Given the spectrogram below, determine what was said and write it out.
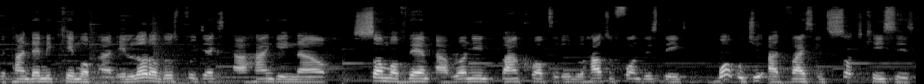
the pandemic came up and a lot of those projects are hanging now. Some of them are running bankrupt. They don't know how to fund these things. What would you advise in such cases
